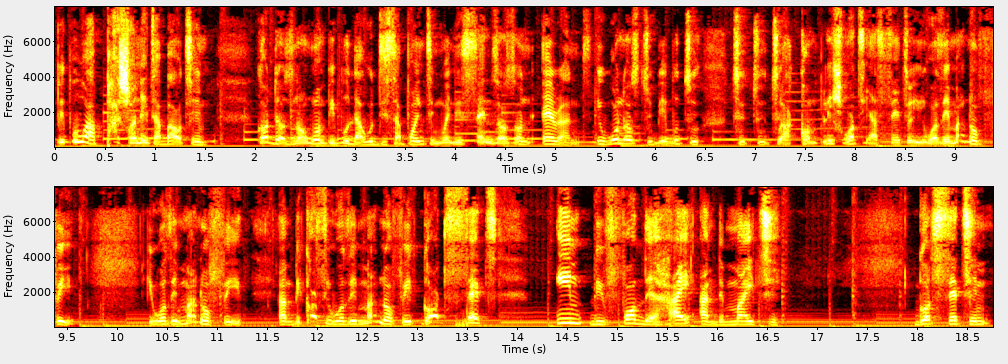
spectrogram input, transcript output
people who are passionate about Him. God does not want people that would disappoint him when he sends us on errands. He wants us to be able to, to, to, to accomplish what he has said. So he was a man of faith. He was a man of faith. And because he was a man of faith, God set him before the high and the mighty. God set him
